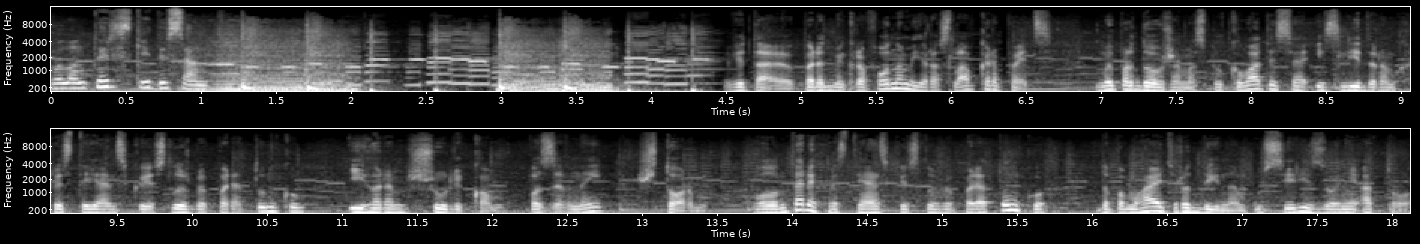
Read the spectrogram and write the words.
Волонтерський десант. Вітаю перед мікрофоном Ярослав Карпець. Ми продовжуємо спілкуватися із лідером християнської служби порятунку Ігорем Шуліком, позивний Шторм. Волонтери християнської служби порятунку допомагають родинам у сірій зоні АТО,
